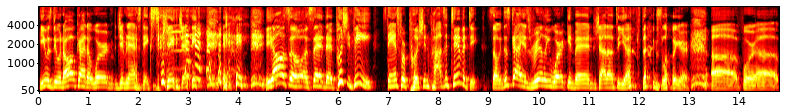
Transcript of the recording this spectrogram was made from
He was doing all kind of word gymnastics. KJ. he also said that pushing P stands for pushing positivity. So this guy is really working, man. Shout out to Young Thug's lawyer uh, for uh,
